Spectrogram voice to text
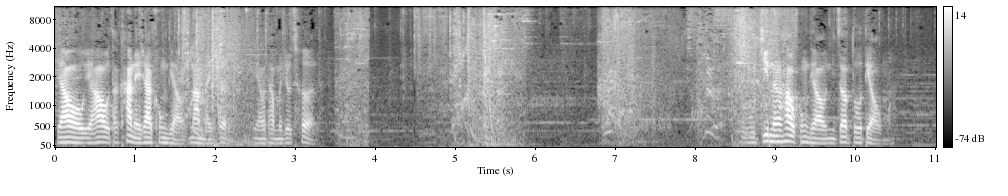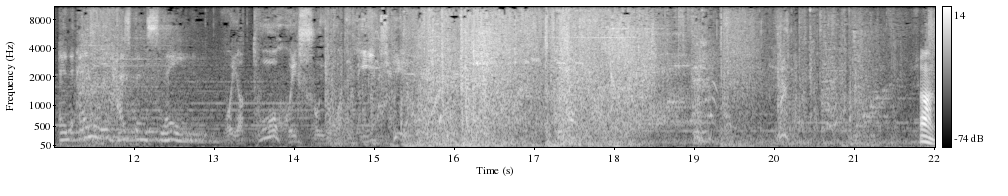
然后然后他看了一下空调，那没事，然后他们就撤了。五级能耗空调，你知道多屌吗？An enemy has been slain. 我要夺回属于我的一切。算了，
